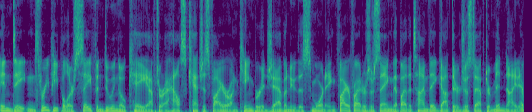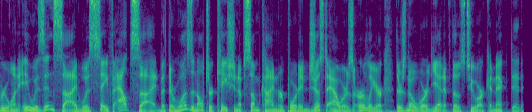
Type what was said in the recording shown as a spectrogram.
In Dayton, three people are safe and doing okay after a house catches fire on Cambridge Avenue this morning. Firefighters are saying that by the time they got there just after midnight, everyone who was inside was safe outside, but there was an altercation of some kind reported just hours earlier. There's no word yet if those two are connected.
